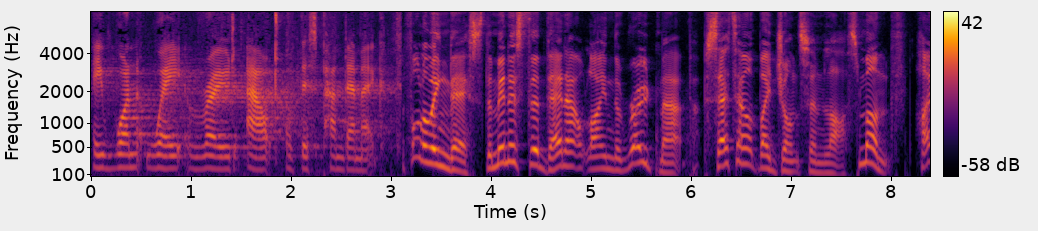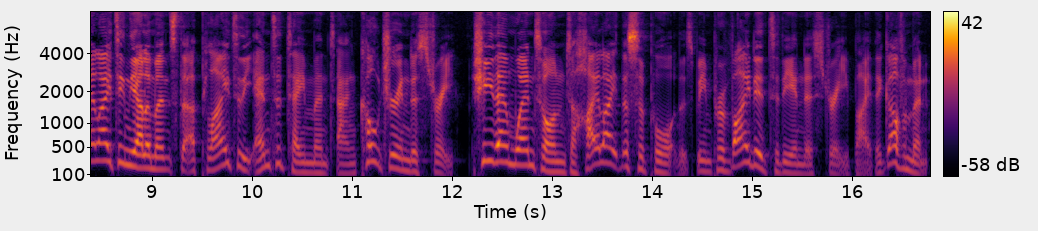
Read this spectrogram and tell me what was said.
a one way road out of this pandemic. Following this, the Minister then outlined the roadmap set out out by Johnson last month, highlighting the elements that apply to the entertainment and culture industry. She then went on to highlight the support that's been provided to the industry by the government.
